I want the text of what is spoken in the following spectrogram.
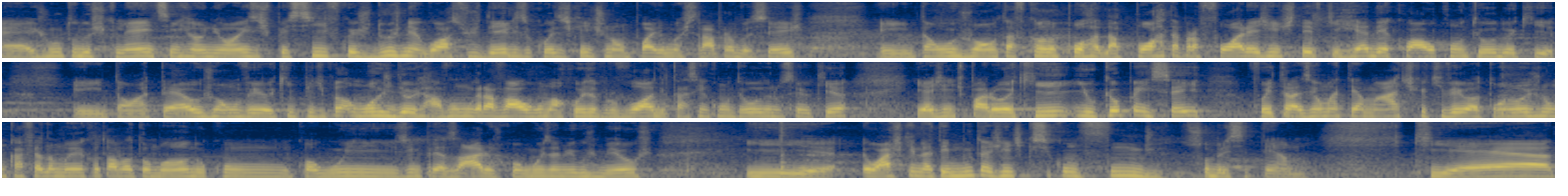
é, junto dos clientes em reuniões específicas dos negócios deles e coisas que a gente não pode mostrar para vocês. Então o João tá ficando porra da porta para fora e a gente teve que readequar o conteúdo aqui. Então até o João veio aqui pedir, pelo amor de Deus, já vamos gravar alguma coisa pro vlog, tá sem conteúdo, não sei o quê. E a gente parou aqui e o que eu pensei foi trazer uma temática que veio à tona hoje num café da manhã que eu estava tomando com, com alguns empresários, com alguns amigos meus. E eu acho que ainda tem muita gente que se confunde sobre esse tema que é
